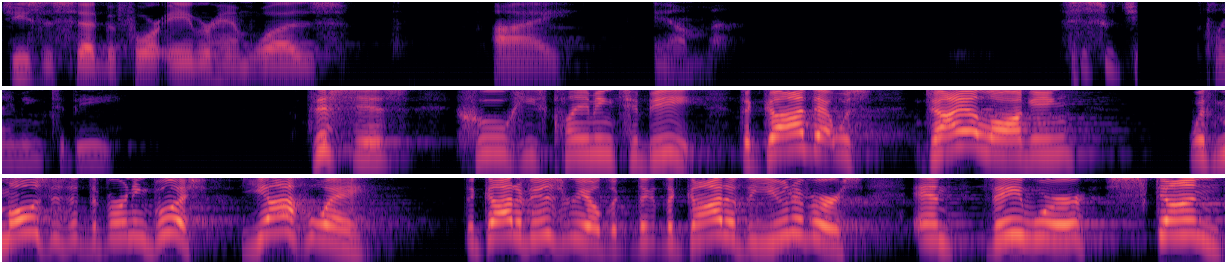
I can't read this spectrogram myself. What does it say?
Jesus said, Before Abraham was, I am. This is who Jesus is claiming to be. This is who he's claiming to be. The God that was dialoguing with Moses at the burning bush, Yahweh, the God of Israel, the, the, the God of the universe. And they were stunned.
